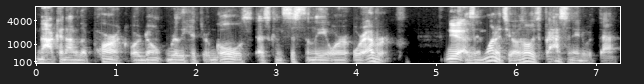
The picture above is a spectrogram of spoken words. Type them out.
knock it out of the park or don't really hit their goals as consistently or or ever Yeah. as they wanted to. I was always fascinated with that.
